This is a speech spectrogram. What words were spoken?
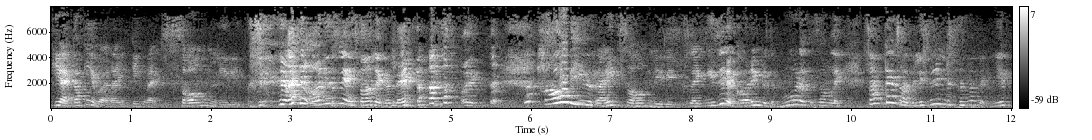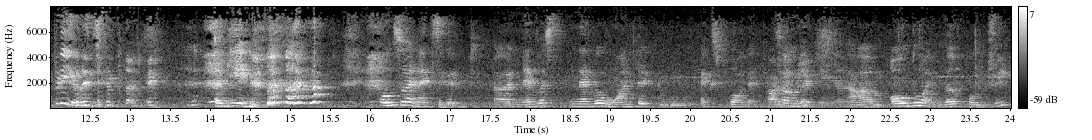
yeah, talking about writing, like song lyrics. Honestly, I sound like a fan. How do you write song lyrics? Like, is it according to the mood of the song? Like, sometimes I'll be listening to someone like, "Yeppadi Again, also an accident. Uh, never, never wanted to explore that part of me. Uh. Um, although I love poetry,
